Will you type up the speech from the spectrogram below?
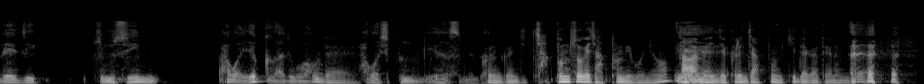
내지 김수임 하고 엮어가지고 네. 하고 싶은 게 있었습니다. 건 이제 작품 속의 작품이군요. 다음에 예. 이제 그런 작품이 기대가 되는데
